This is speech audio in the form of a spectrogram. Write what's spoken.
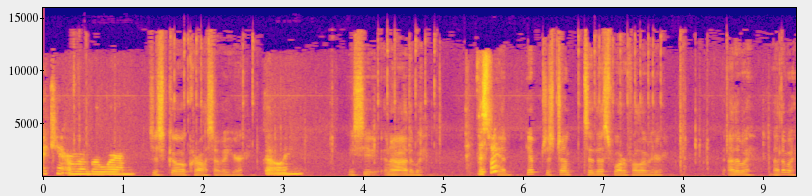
I can't remember where I'm Just go across over here. going. You see? No, other way. This way? Yeah, yep. Just jump to this waterfall over here. Other way. Other way.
